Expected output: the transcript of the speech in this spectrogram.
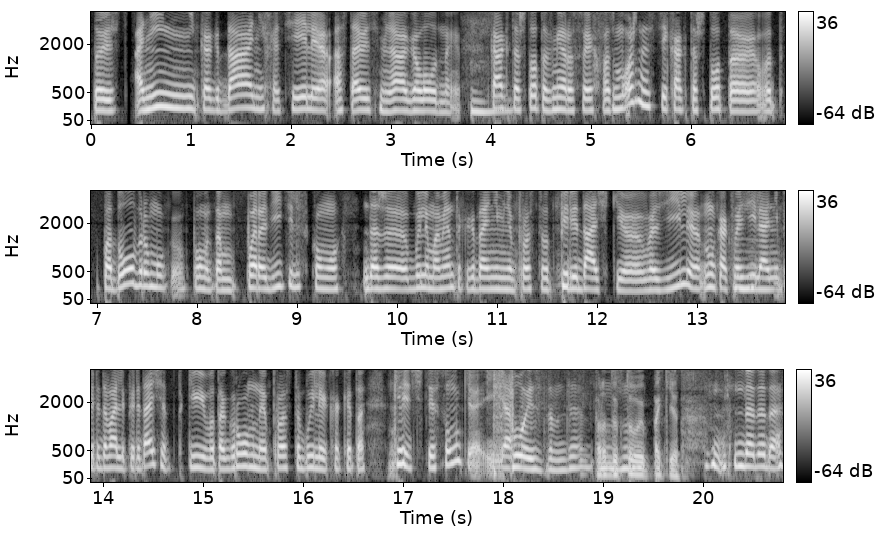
То есть они никогда не хотели оставить меня голодной. Мгм. Как-то что-то в меру своих возможностей, как-то что-то вот по-доброму, по, там, по-родительскому. Даже были моменты, когда они мне просто вот передачки возили. Ну, как возили, Мгм. они передавали передачи, такие вот огромные просто были, как это, клетчатые сумки. И С я... поездом, да? Продуктовый пакет. Да-да-да.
